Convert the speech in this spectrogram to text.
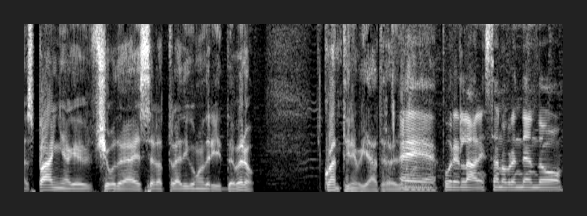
eh, Spagna che ci poteva essere l'Atletico Madrid però quanti ne piate? Eh, pure là ne stanno prendendo.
